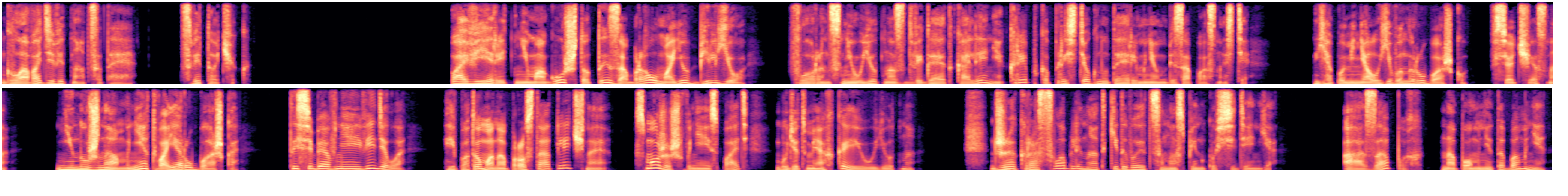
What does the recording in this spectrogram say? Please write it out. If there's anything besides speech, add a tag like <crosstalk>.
Глава 19. Цветочек. «Поверить не могу, что ты забрал моё белье. Флоренс неуютно сдвигает колени, крепко пристегнутая ремнем безопасности. Я поменял его на рубашку. Все честно. Не нужна мне твоя рубашка. Ты себя в ней видела? И потом она просто отличная. Сможешь в ней спать, будет мягко и уютно. Джек расслабленно откидывается на спинку сиденья. А запах напомнит обо мне.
